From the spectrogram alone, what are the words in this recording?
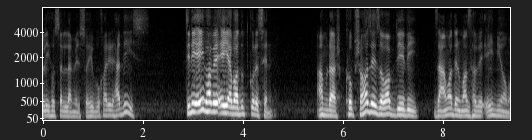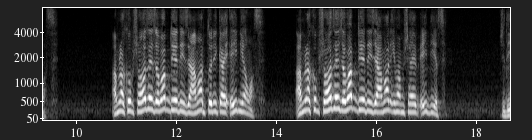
আলী হোসাল্লামের সহি বুখারির হাদিস, তিনি এইভাবে এই আবাদত করেছেন, আমরা খুব সহজেই জবাব দিয়ে দিই যে আমাদের মাঝহাবে এই নিয়ম আছে। আমরা খুব সহজেই জবাব দিয়ে দিই যে আমার তরিকায় এই নিয়ম আছে। আমরা খুব সহজেই জবাব দিয়ে দিই যে আমার ইমাম সাহেব এই দিয়েছেন। যদি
